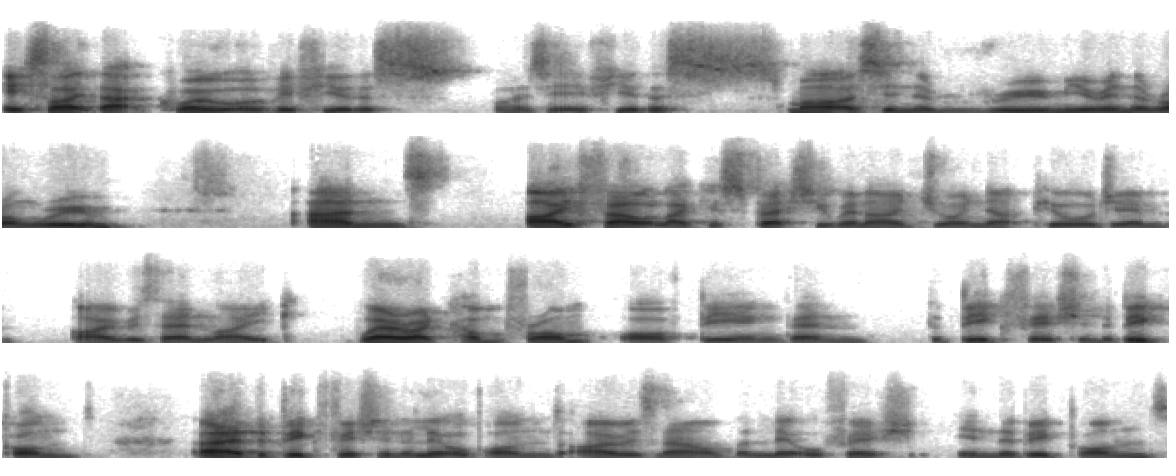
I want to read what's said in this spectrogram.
it's like that quote of if you're the what is it? If you're the smartest in the room you're in the wrong room. And i felt like especially when i joined that pure gym i was then like where i'd come from of being then the big fish in the big pond uh, the big fish in the little pond. I was now the little fish in the big pond,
